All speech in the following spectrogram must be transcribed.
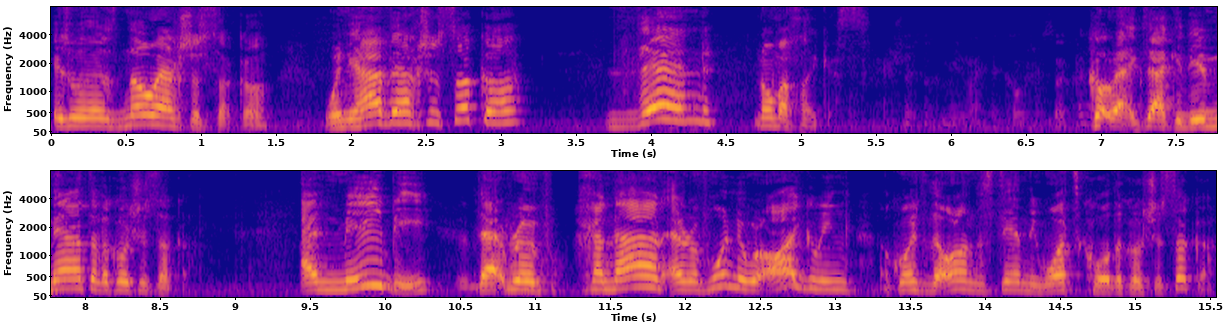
is when there's no Hashasukah. When you have Hashasukah, then no machlekes. Sukkah like a kosher sukkah? Co- Right, exactly. The amount of a kosher sukkah. And maybe that Rav Hanan and Rav Huna were arguing, according to their own understanding, what's called a kosher sukkah.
